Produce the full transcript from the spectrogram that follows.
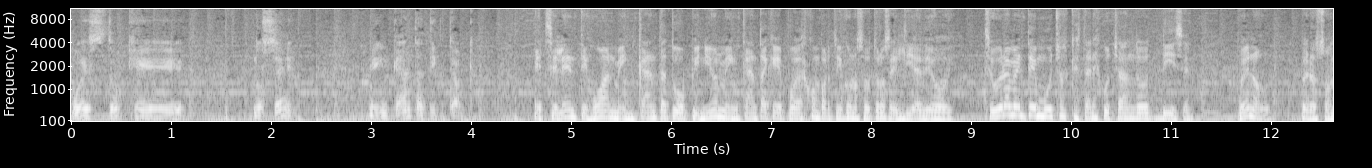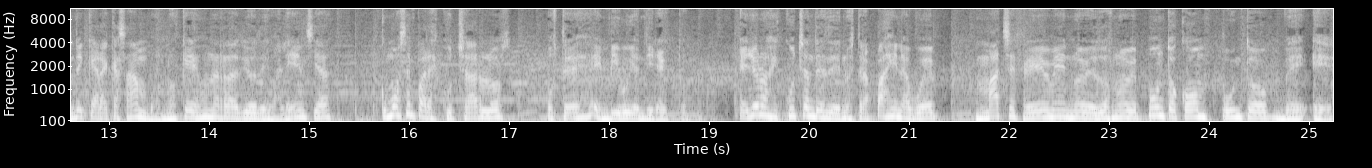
puesto que, no sé, me encanta TikTok. Excelente, Juan, me encanta tu opinión, me encanta que puedas compartir con nosotros el día de hoy. Seguramente muchos que están escuchando dicen, bueno, pero son de Caracas ambos, no que es una radio de Valencia. ¿Cómo hacen para escucharlos ustedes en vivo y en directo? Ellos nos escuchan desde nuestra página web matchfm929.com.be.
